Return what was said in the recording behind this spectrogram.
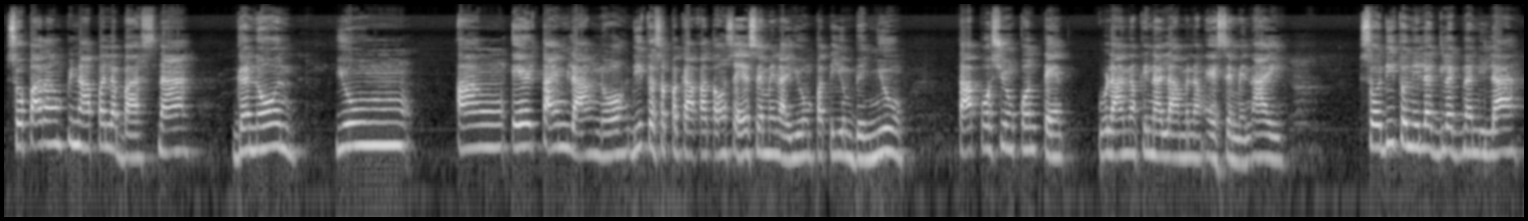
So parang pinapalabas na ganon yung ang airtime lang no dito sa pagkakataon sa SMNI yung pati yung venue. Tapos yung content wala nang kinalaman ng SMNI. So dito nilaglag na nila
